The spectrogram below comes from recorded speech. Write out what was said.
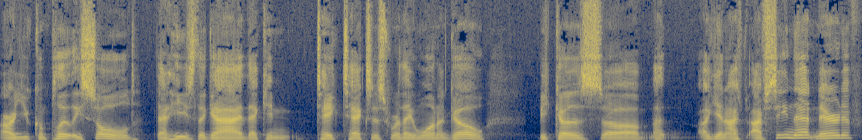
are you completely sold that he's the guy that can take Texas where they want to go? Because uh, again, I've I've seen that narrative.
